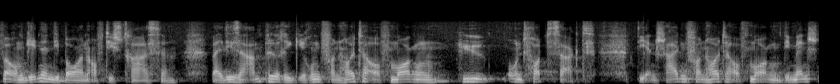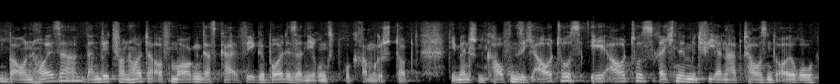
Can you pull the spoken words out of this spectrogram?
Warum gehen denn die Bauern auf die Straße? Weil diese Ampelregierung von heute auf morgen Hü und Hot sagt. Die entscheiden von heute auf morgen. Die Menschen bauen Häuser, dann wird von heute auf morgen das KfW-Gebäudesanierungsprogramm gestoppt. Die Menschen kaufen sich Autos, E-Autos, rechnen mit viereinhalbtausend Euro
